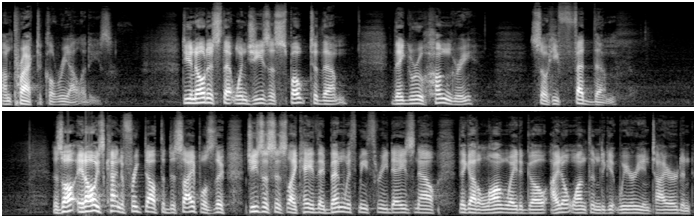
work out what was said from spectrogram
on practical realities. Do you notice that when Jesus spoke to them, they grew hungry, so he fed them? It always kind of freaked out the disciples. Jesus is like, hey, they've been with me three days now. They got a long way to go. I don't want them to get weary and tired and,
